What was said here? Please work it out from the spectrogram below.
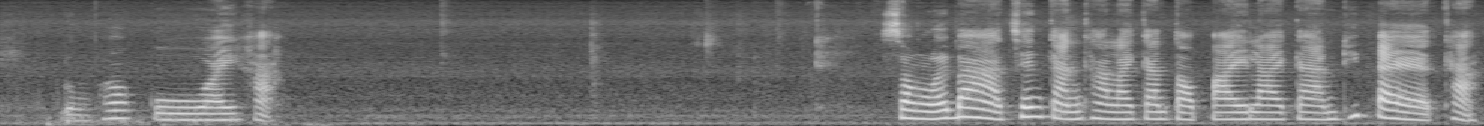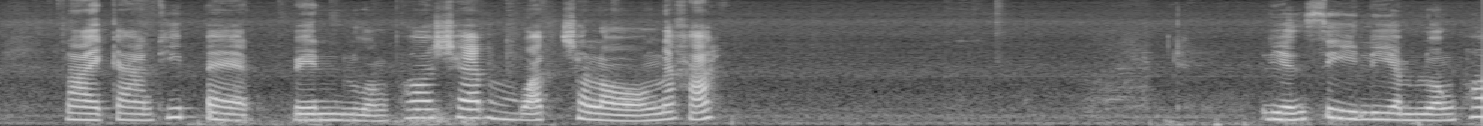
7 หลวงพ่อกวยค่ะ 200 บาท เช่นกันค่ะรายการต่อไปรายการที่ 8 ค่ะ รายการที่ 8 เป็นหลวงพ่อแช่มวัดฉลองนะคะ เหรียญสี่เหลี่ยมหลวงพ่อ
